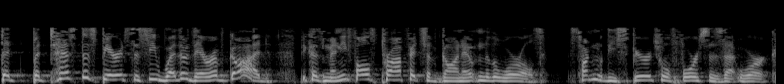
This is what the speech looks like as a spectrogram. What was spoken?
that, but test the spirits to see whether they're of God, because many false prophets have gone out into the world. It's talking about these spiritual forces at work.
